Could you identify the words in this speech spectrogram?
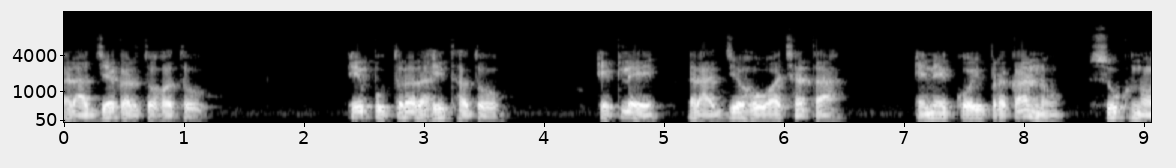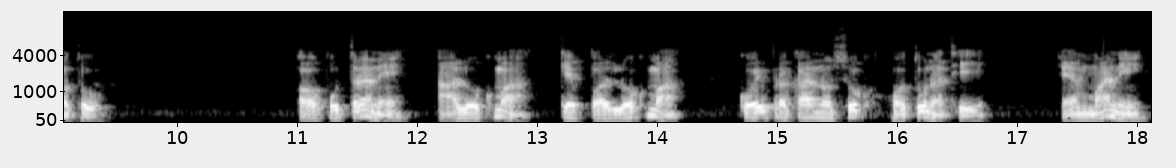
રાજ્ય કરતો હતો. એ પુત્ર રહિત હતો. એટલે રાજ્ય હોવા છતાં એને કોઈ પ્રકારનું સુખ નહોતું. અપુત્રને આ લોકમાં કે પરલોકમાં કોઈ પ્રકારનું સુખ હોતું નથી. એમ માની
